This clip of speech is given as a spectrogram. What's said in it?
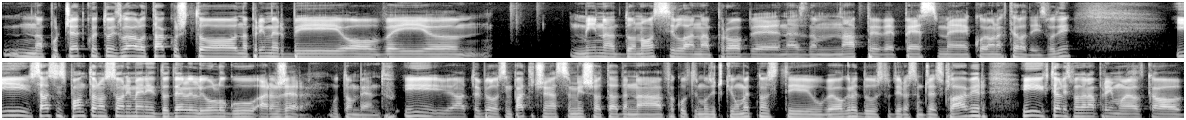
na početku je to izgledalo tako što, na primjer, bi ovaj, um, Mina donosila na probe, ne znam, napeve, pesme koje ona htela da izvodi. I sasvim spontano su oni meni dodelili ulogu aranžera u tom bendu. I ja, to je bilo simpatično, ja sam išao tada na fakultet muzičke umetnosti u Beogradu, studirao sam jazz klavir i hteli smo da napravimo, jel, kao,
